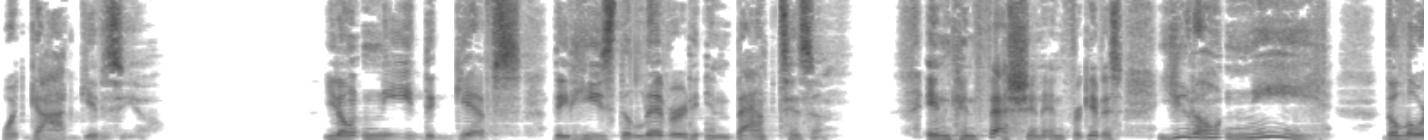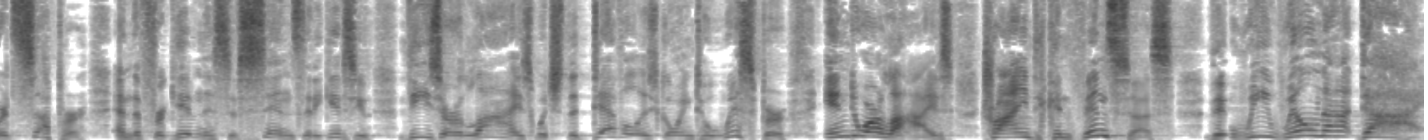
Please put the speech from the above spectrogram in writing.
what God gives you. You don't need the gifts that He's delivered in baptism in confession and forgiveness. You don't need the Lord's Supper and the forgiveness of sins that He gives you. These are lies which the devil is going to whisper into our lives, trying to convince us that we will not die.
